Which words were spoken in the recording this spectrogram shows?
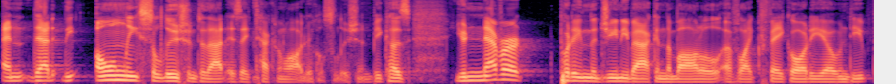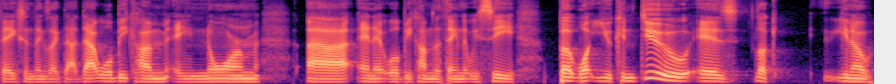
and that the only solution to that is a technological solution because you're never putting the genie back in the bottle of like fake audio and deep fakes and things like that. That will become a norm uh, and it will become the thing that we see. But what you can do is look, you know,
